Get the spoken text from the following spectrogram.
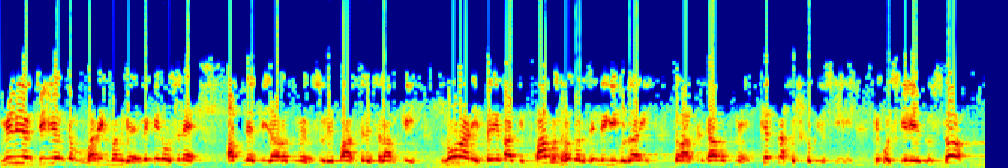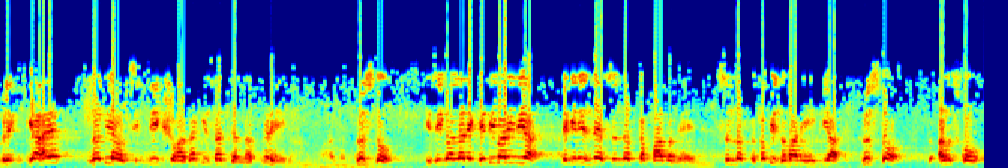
ملین ٹریلین کا مالک بن گئے۔ لیکن اس نے اپنے تجارت میں رسول پاک صلی اللہ علیہ وسلم کی نورانی طریقہ کی پابند ہو کر زندگی گزاری تو آپ قیامت میں کتنا خوشخبری اس کے لیے کہ اس کے لیے دوستوں کیا ہے؟ نبی اور صدیق شہادہ کی ساتھ جنت میں رہے گا دوستو، کسی کو اللہ نے کھیتی باڑی دیا، لیکن اس نے سنت کا پابند ہے۔ سنت کا کبھی زبان نہیں کیا۔ دوستوں اس کو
